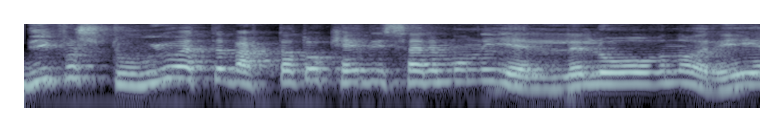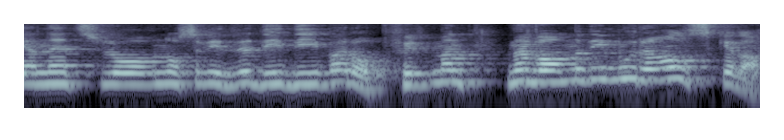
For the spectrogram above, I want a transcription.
De forsto jo etter hvert at ok, de seremonielle lovene og renhetslovene osv. De, de var oppfylt. Men, men, hva med de moralske, da?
